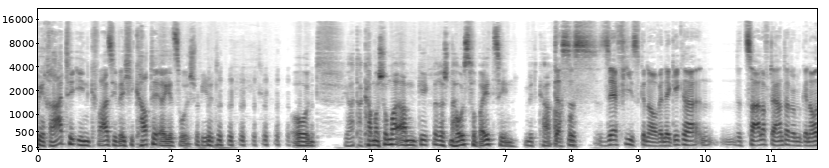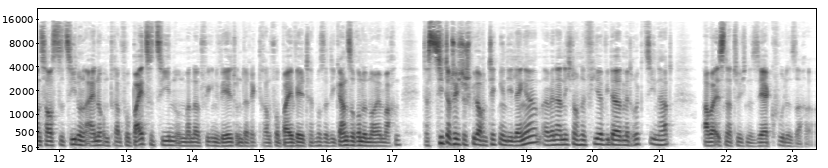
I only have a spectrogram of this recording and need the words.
berate ihn quasi, welche Karte er jetzt wohl spielt. und ja, da kann man schon mal am gegnerischen Haus vorbeiziehen mit Charakter. Das ist sehr fies, genau. Wenn der Gegner eine Zahl auf der Hand hat, um genau ins Haus zu ziehen und eine, um dran vorbeizuziehen und man dann für ihn wählt und direkt dran vorbei wählt, muss er die ganze Runde neu machen. Das zieht natürlich das Spiel auch einen Ticken in die Länge, wenn er nicht noch eine vier wieder mit Rückziehen hat. Aber ist natürlich eine sehr coole Sache.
